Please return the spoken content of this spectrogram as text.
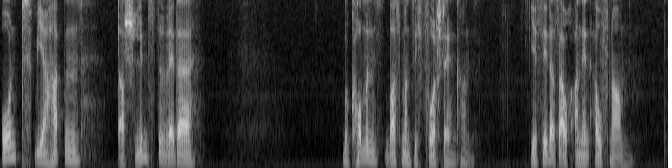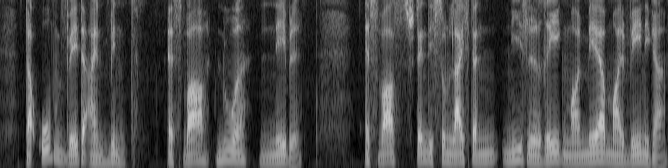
und wir hatten das schlimmste Wetter bekommen, was man sich vorstellen kann. Ihr seht das auch an den Aufnahmen. Da oben wehte ein Wind. Es war nur Nebel. Es war ständig so ein leichter Nieselregen, mal mehr, mal weniger.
